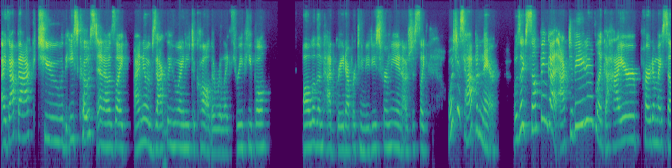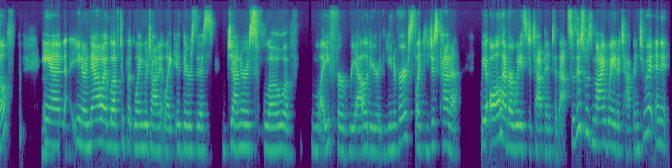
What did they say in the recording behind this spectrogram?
I got back to the East Coast and I was like, I know exactly who I need to call. There were like three people. All of them had great opportunities for me. And I was just like, what just happened there? It was like something got activated, like a higher part of myself. Mm-hmm. And, you know, now I love to put language on it. Like there's this generous flow of life or reality or the universe, like you just kind of we all have our ways to tap into that so this was my way to tap into it and it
